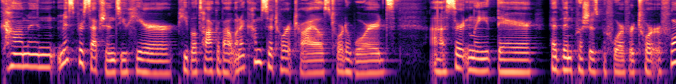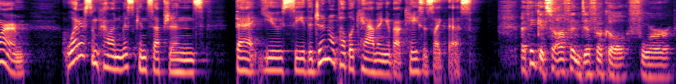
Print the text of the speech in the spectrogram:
common misperceptions you hear people talk about when it comes to tort trials, tort awards? Uh, certainly, there have been pushes before for tort reform. What are some common misconceptions that you see the general public having about cases like this? I think it's often difficult for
